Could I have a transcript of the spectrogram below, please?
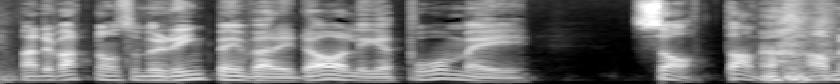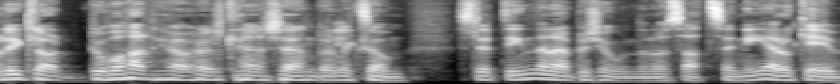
Man hade varit någon som ringt mig varje dag och legat på mig Satan. Ja men det är klart, då hade jag väl kanske ändå liksom släppt in den här personen och satt sig ner. Okej,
